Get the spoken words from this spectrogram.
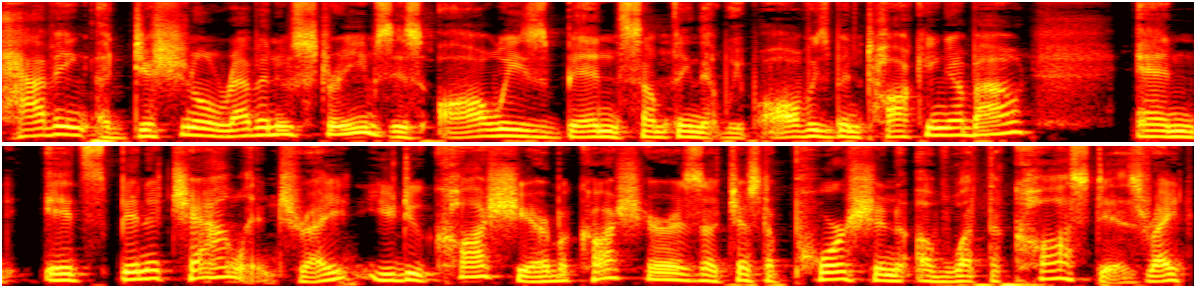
having additional revenue streams has always been something that we've always been talking about. And it's been a challenge, right? You do cost share, but cost share is a, just a portion of what the cost is, right?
